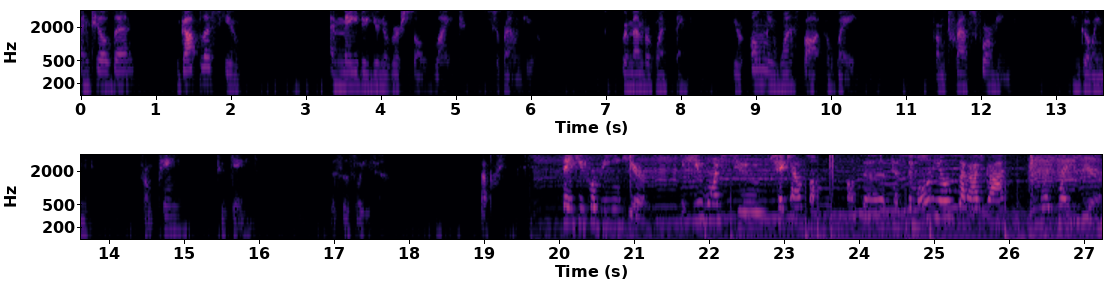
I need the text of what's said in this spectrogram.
Until then, God bless you, and may the universal light surround you. Remember one thing you're only one thought away from transforming and going from pain to gain. This is Lisa. Bye bye. Thank you for being here. If you want to check out some of the testimonials that I've got, click right here.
